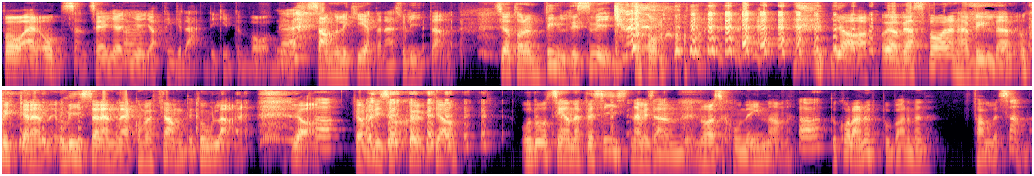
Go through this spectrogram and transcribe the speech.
vad är oddsen? Så jag, jag, Ja. jag, jag tänker det här, det kan inte vara. Det, sannolikheten är så liten. Så jag tar en bild i smyg på honom. ja, och jag börjar spara den här bilden och skicka den och visa den när jag kommer fram till polaren. Ja, Ja. för jag bara, det är så sjukt. Ja. Och då senare, precis när vi sen, några sessioner innan, Ja. då kollar han upp och bara, men Fallesen?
